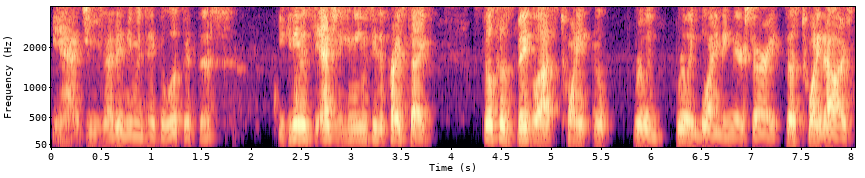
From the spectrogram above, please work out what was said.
yeah, geez, I didn't even take a look at this. You can even see, actually, you can even see the price tag. Still says Big Lots 20, oh, really, really blinding there. Sorry. It says $20,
